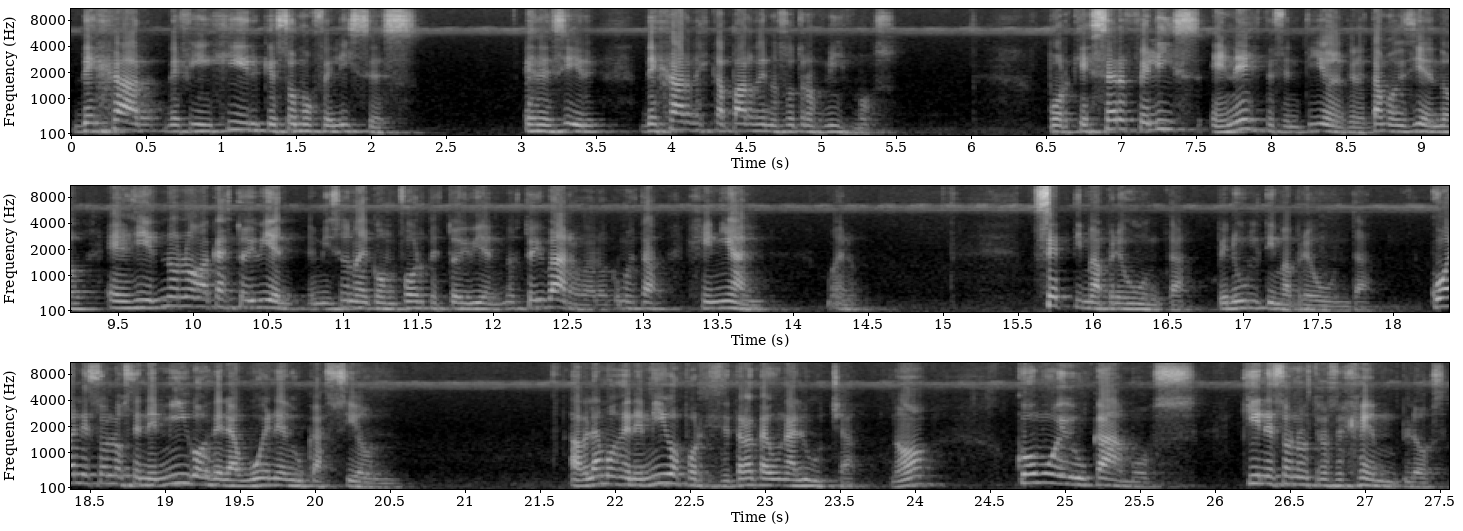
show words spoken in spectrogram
dejar de fingir que somos felices es decir, dejar de escapar de nosotros mismos. Porque ser feliz en este sentido en el que lo estamos diciendo, es decir, no, no, acá estoy bien, en mi zona de confort estoy bien, no estoy bárbaro, ¿cómo está? Genial. Bueno, séptima pregunta, penúltima pregunta. ¿Cuáles son los enemigos de la buena educación? Hablamos de enemigos porque se trata de una lucha, ¿no? ¿Cómo educamos? ¿Quiénes son nuestros ejemplos?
